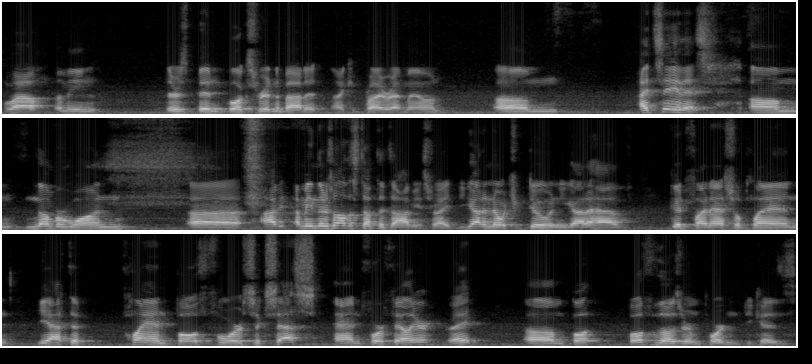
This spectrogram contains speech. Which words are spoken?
well, I mean, there's been books written about it. I could probably write my own. Um, I'd say this. Um, number one, uh, I, I mean, there's all the stuff that's obvious, right? You got to know what you're doing. You got to have good financial plan. You have to plan both for success and for failure, right? Um, both both of those are important because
